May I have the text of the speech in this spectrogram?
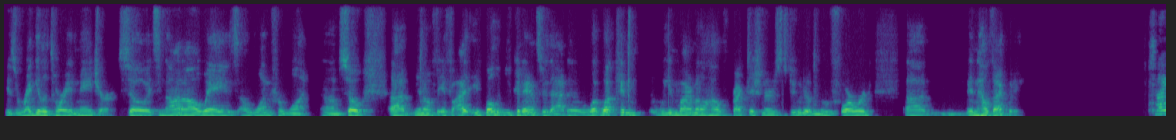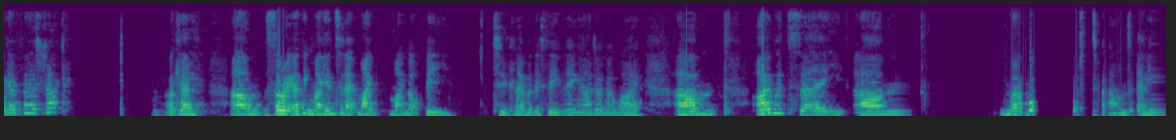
is regulatory in nature. So it's not always a one for one. Um, so, uh, you know, if, if, I, if both of you could answer that, uh, what, what can we environmental health practitioners do to move forward uh, in health equity? Should I go first, Jack? Okay. Um, sorry, I think my internet might might not be too clever this evening. I don't know why. Um, I would say um, my, found any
